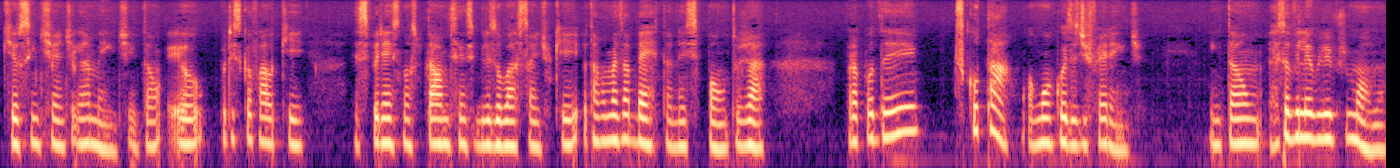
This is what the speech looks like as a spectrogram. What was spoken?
que eu sentia antigamente. Então, eu, por isso que eu falo que a experiência no hospital me sensibilizou bastante, porque eu tava mais aberta nesse ponto já, para poder escutar alguma coisa diferente. Então, resolvi ler o livro de Mormon.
